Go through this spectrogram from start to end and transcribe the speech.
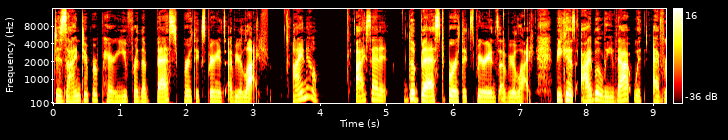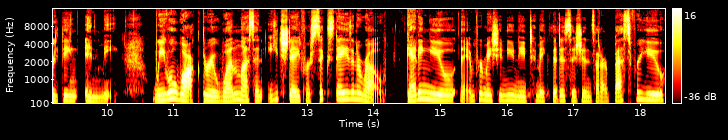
designed to prepare you for the best birth experience of your life. I know, I said it the best birth experience of your life because I believe that with everything in me. We will walk through one lesson each day for six days in a row, getting you the information you need to make the decisions that are best for you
